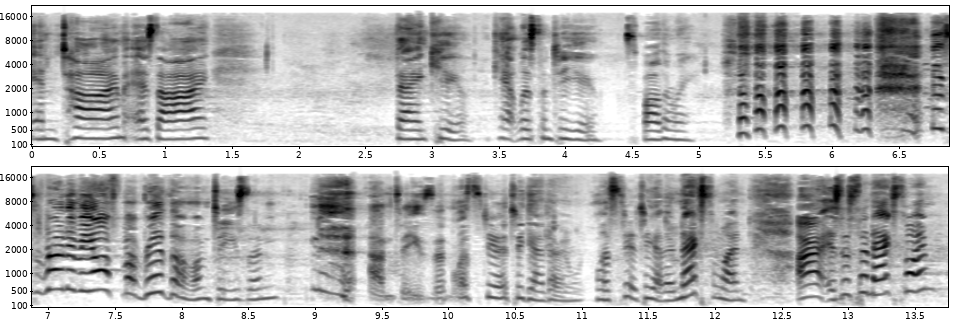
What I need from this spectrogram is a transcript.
and time as I thank you. I can't listen to you. It's bothering me. it's running me off my rhythm. I'm teasing. I'm teasing. Let's do it together. Let's do it together. Next one. All right, is this the next one?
